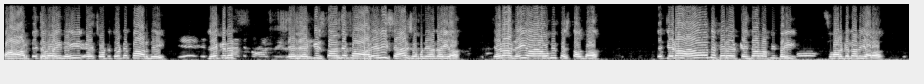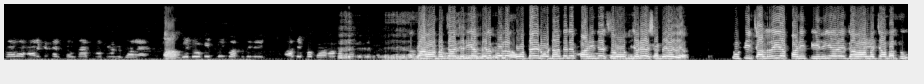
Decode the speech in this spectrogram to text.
ਪਹਾੜ ਤੇ ਚਲੋ ਅਸੀਂ ਨਹੀਂ ਇਹ ਛੋਟੇ ਛੋਟੇ ਪਹਾੜ ਨੇ। ਲੇਕਿਨ ਇਹ ਰੇਗਿਸਤਾਨ ਦੇ ਪਹਾੜ ਇਹ ਵੀ ਸ਼ਹਿਰ ਸੁਪਨਿਆਂ ਦਾ ਹੀ ਆ। ਜਿਹੜਾ ਨਹੀਂ ਆਇਆ ਉਹ ਵੀ ਪਛਤਾਉਂਦਾ। ਤੇ ਜਿਹੜਾ ਆਇਆ ਉਹ ਤੇ ਫਿਰ ਕਹਿੰਦਾ ਵਾ ਵੀ ਬਈ ਸਵਰਗ ਦਾ ਨਜ਼ਾਰਾ। ਹਰ ਇੱਕ ਘਰ ਦਾ ਆਪਣਾ ਆਪਣਾ ਨਜ਼ਾਰਾ ਹੈ। ਹਾਂ। ਇਹ ਲੋਕ ਇੱਥੇ ਹੀ ਵਸਦੇ ਨੇ ਦੇਖੋ ਗਾਵਾਂ ਮੱਝਾਂ ਕਿੱਥੇ ਗਾਵਾਂ ਮੱਝਾਂ ਜਿਹੜੀਆਂ ਬਿਲਕੁਲ ਉਦਾਂ ਹੀ ਰੋਡਾਂ ਤੇ ਨੇ ਪਾਣੀ ਦੇ ਸਰੋਤ ਜਿਹੜੇ ਛੱਡੇ ਹੋਏ ਆ। ਟੂਟੀ ਚੱਲ ਰਹੀ ਆ ਪਾਣੀ ਪੀ ਰਹੀਆਂ ਨੇ ਗਾਵਾਂ ਮੱਝਾਂ ਵਾਧੂ।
